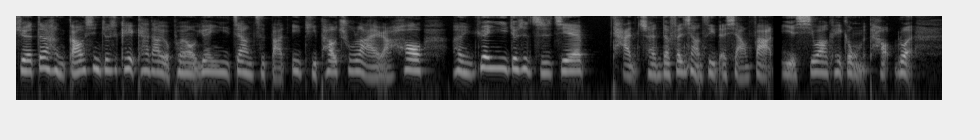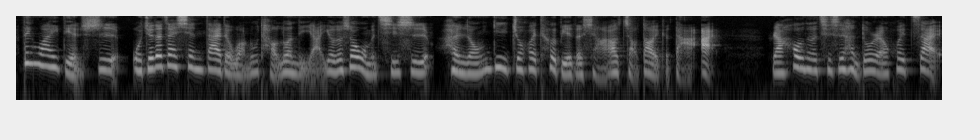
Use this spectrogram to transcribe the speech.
觉得很高兴，就是可以看到有朋友愿意这样子把议题抛出来，然后很愿意就是直接坦诚的分享自己的想法，也希望可以跟我们讨论。另外一点是，我觉得在现代的网络讨论里啊，有的时候我们其实很容易就会特别的想要找到一个答案。然后呢，其实很多人会在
